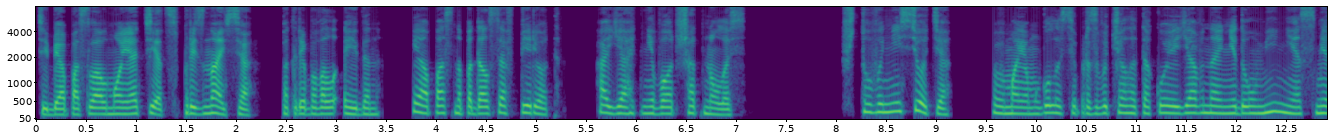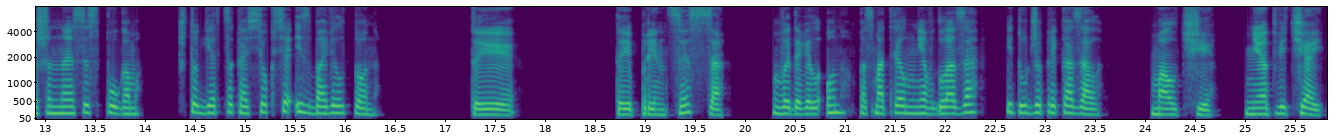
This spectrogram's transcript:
«Тебя послал мой отец, признайся», — потребовал Эйден и опасно подался вперед, а я от него отшатнулась. «Что вы несете? В моем голосе прозвучало такое явное недоумение, смешанное с испугом, что герцог осекся и сбавил тон. «Ты... ты принцесса?» — выдавил он, посмотрел мне в глаза и тут же приказал. «Молчи, не отвечай»,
